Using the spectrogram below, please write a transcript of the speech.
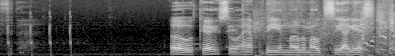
fibber. Okay, so I have to be in mother mode to see, I guess.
